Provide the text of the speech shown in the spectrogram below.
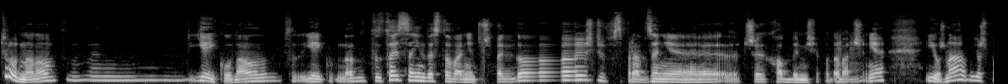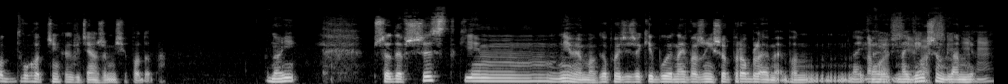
trudno, no jejku, no jejku, no to, to jest zainwestowanie czegoś, w sprawdzenie, czy hobby mi się podoba, mhm. czy nie i już, no już po dwóch odcinkach wiedziałem, że mi się podoba. No i Przede wszystkim, nie wiem, mogę powiedzieć, jakie były najważniejsze problemy, bo naj, no właśnie, największym, właśnie. Dla mnie, mhm.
